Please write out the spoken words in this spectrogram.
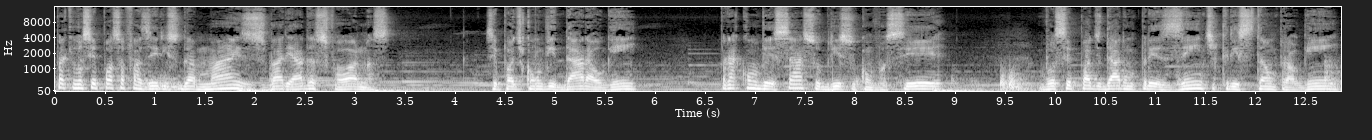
para que você possa fazer isso das mais variadas formas. Você pode convidar alguém para conversar sobre isso com você. Você pode dar um presente cristão para alguém,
